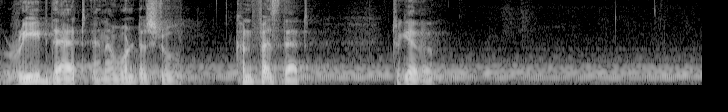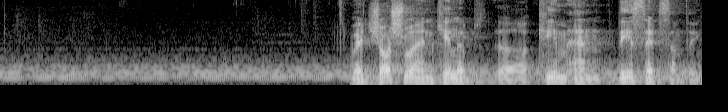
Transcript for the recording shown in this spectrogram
read that and I want us to confess that together. Where Joshua and Caleb uh, came and they said something.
